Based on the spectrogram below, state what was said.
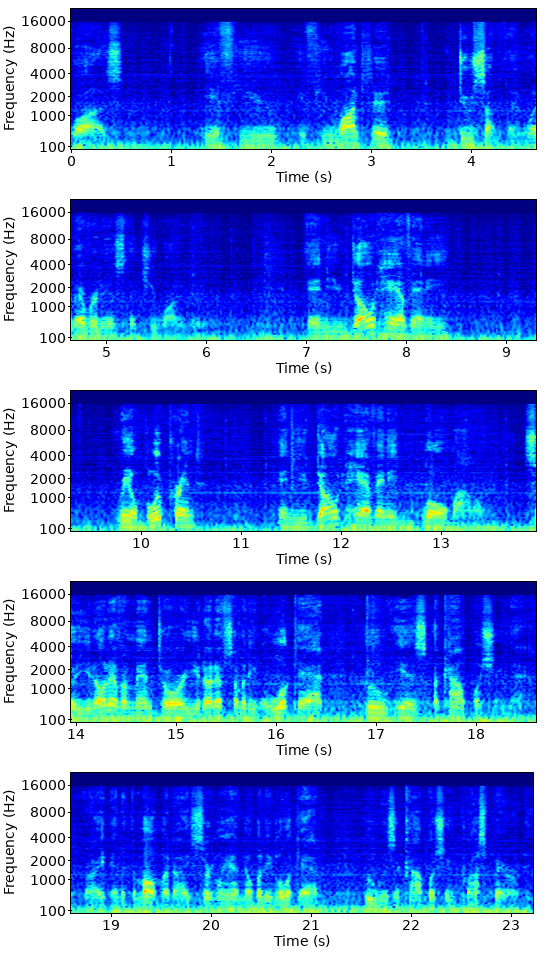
was if you if you want to do something, whatever it is that you want to do, and you don't have any real blueprint and you don't have any role model, so you don't have a mentor, you don't have somebody to look at who is accomplishing that, right? And at the moment, I certainly had nobody to look at who was accomplishing prosperity.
